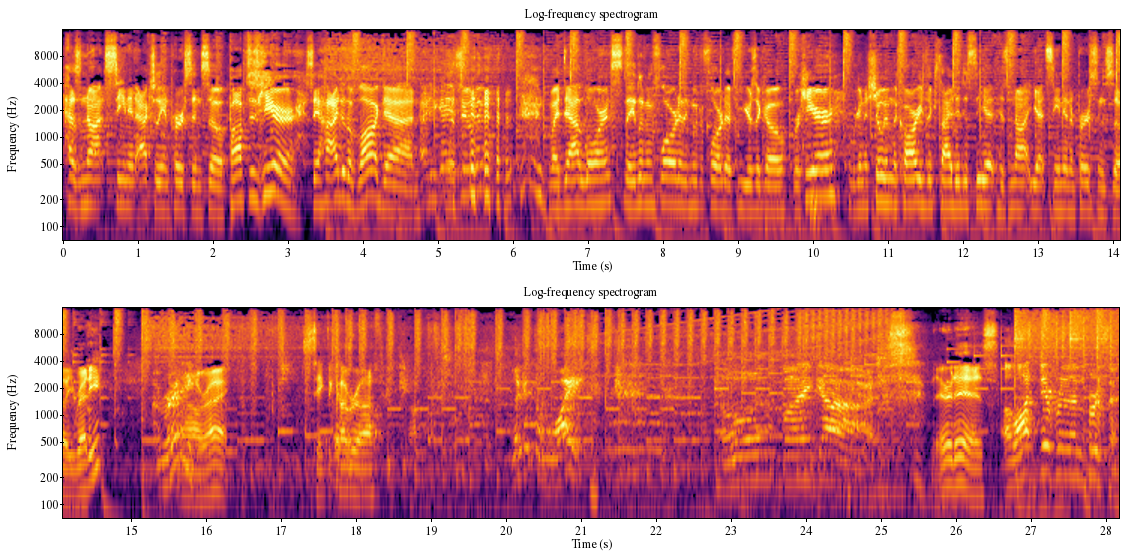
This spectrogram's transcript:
has not seen it actually in person. So Pops is here. Say hi to the vlog, Dad. How you guys doing? my dad, Lawrence, they live in Florida. They moved to Florida a few years ago. We're here. We're gonna show him the car. He's excited to see it. Has not yet seen it in person. So you ready? I'm ready. All right. Let's take the cover off. Look at the white. oh my gosh. There it is. A lot different in person.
